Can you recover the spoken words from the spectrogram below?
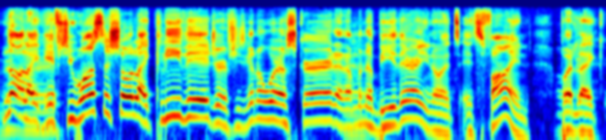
girl." No, like wears." if she wants to show like cleavage or if she's gonna wear a skirt and I'm gonna be there, you know, it's it's fine. But like,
